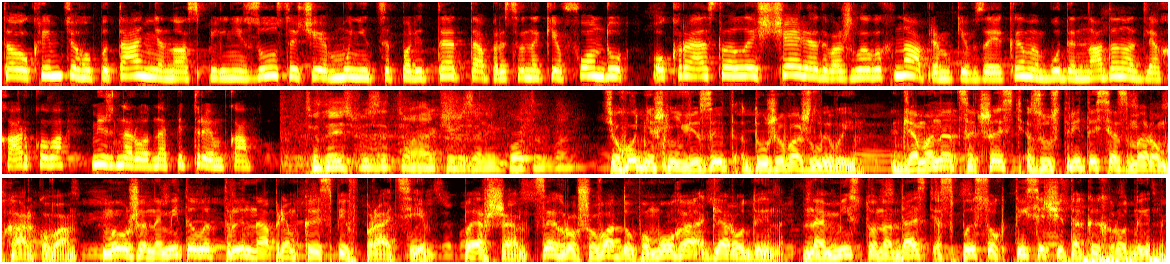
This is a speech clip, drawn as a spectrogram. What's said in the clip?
Та окрім цього питання на спільній зустрічі муніципалітет та представники фонду окреслили ще ряд важливих напрямків, за якими буде надана для Харкова міжнародна підтримка. Сьогоднішній візит дуже важливий. Для мене це честь зустрітися з мером Харкова. Ми вже намітили три напрямки співпраці. Перше це грошова допомога для родин. Нам місто надасть список тисячі таких родин,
